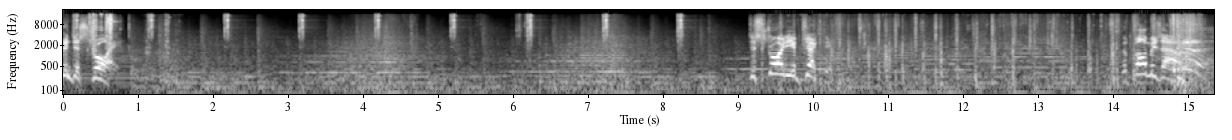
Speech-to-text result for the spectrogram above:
and destroy! Destroy the objective! The bomb is out!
